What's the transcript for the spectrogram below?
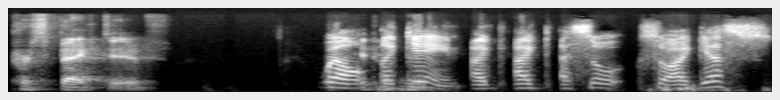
perspective. Well, again, I, I so so I guess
